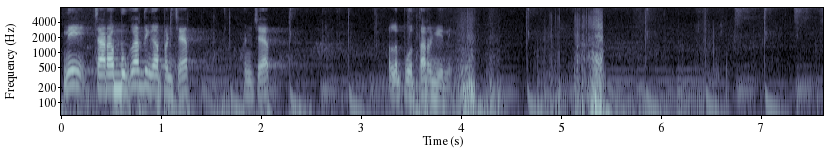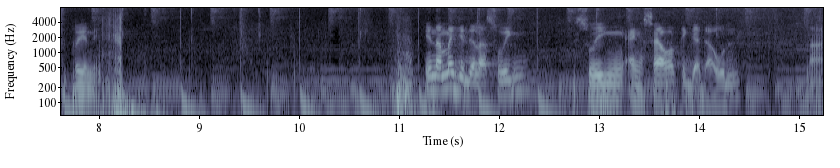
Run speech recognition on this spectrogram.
Ini cara buka tinggal pencet, pencet, lalu putar gini. seperti ini ini namanya jendela swing swing engsel tiga daun. Nah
